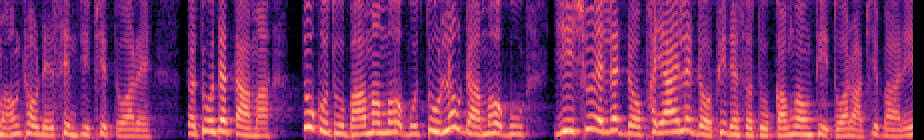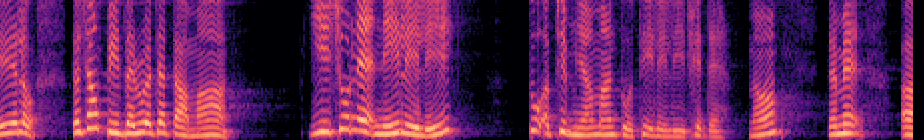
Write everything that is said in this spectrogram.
မောင်းထုတ်တဲ့စင်တီဖြစ်သွားတယ်ဆိုတော့သူ့အသက်တာမှာသူ့ကိုယ်သူဘာမှမဟုတ်ဘူးသူလှုပ်တာမဟုတ်ဘူးယေရှုရဲ့လက်တော်ဖခင်ရဲ့လက်တော်ဖြစ်တယ်ဆိုတော့သူကောင်းကောင်းသိသွားတာဖြစ်ပါတယ်လို့ဒါကြောင့်ပေတရုအသက်တာမှာယေရှုနဲ့နေလေလေသူ့အဖြစ်များမှန်းသူသိလေလေဖြစ်တယ်နော်ဒါပေမဲ့ အာ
